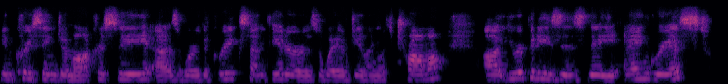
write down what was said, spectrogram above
increasing democracy, as were the Greeks, and theater as a way of dealing with trauma. Uh, Euripides is the angriest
